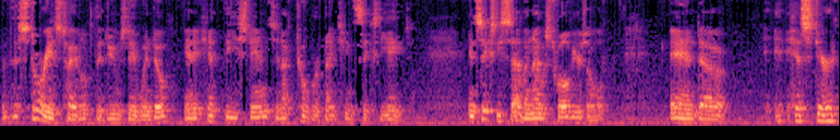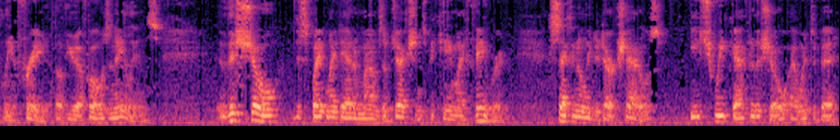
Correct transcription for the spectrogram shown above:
The story is titled The Doomsday Window, and it hit the stands in October of 1968. In 67, I was 12 years old, and uh, hysterically afraid of UFOs and aliens. This show, despite my dad and mom's objections, became my favorite, second only to Dark Shadows. Each week after the show, I went to bed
